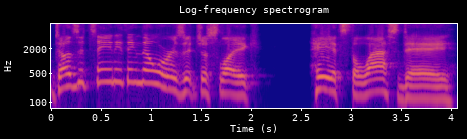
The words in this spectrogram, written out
does it say anything though, or is it just like, hey, it's the last day.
